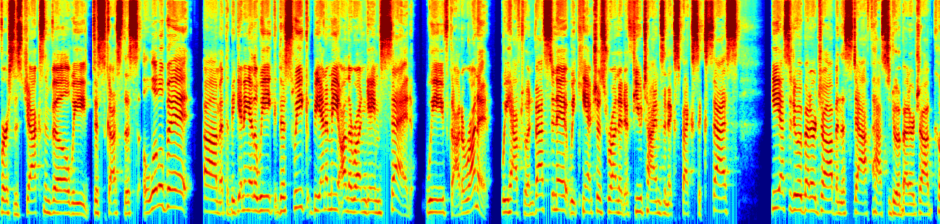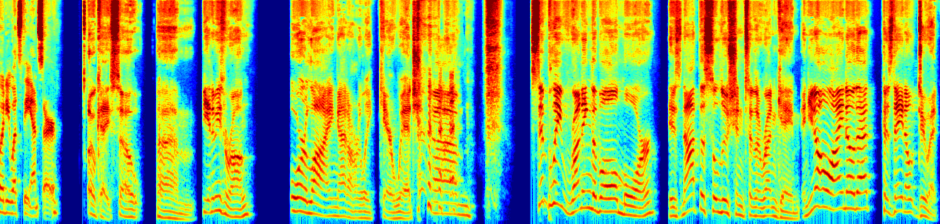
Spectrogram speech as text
versus Jacksonville. We discussed this a little bit um, at the beginning of the week. This week, Bieniemy on the run game said we've got to run it. We have to invest in it. We can't just run it a few times and expect success. He has to do a better job, and the staff has to do a better job. Cody, what's the answer? Okay, so um, Bieniemy's wrong or lying. I don't really care which. Um, simply running the ball more is not the solution to the run game. And you know how I know that? Because they don't do it.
